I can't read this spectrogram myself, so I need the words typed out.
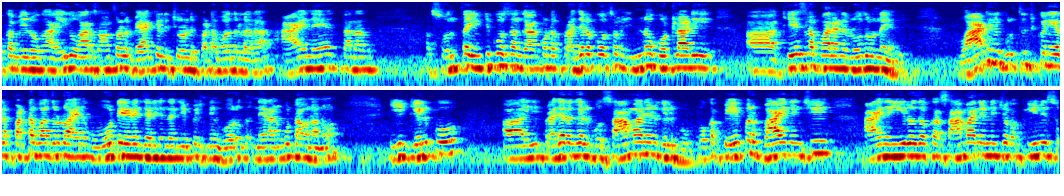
ఒక మీరు ఒక ఐదు ఆరు సంవత్సరాల బ్యాక్ వెళ్ళి చూడండి పట్టభద్రులరా. ఆయనే తన సొంత ఇంటి కోసం కాకుండా ప్రజల కోసం ఎన్నో కొట్లాడి కేసుల పాలైన రోజులు ఉన్నాయి అవి. వాటిని గుర్తుంచుకొని ఇలా పట్టభద్రుడు ఆయనకు ఓటు వేయడం జరిగిందని చెప్పేసి నేను కోరు నేను అనుకుంటా ఉన్నాను. ఈ గెలుపు ఈ ప్రజల గెలుపు సామాన్యుని గెలుపు. ఒక పేపర్ బాయ్ నుంచి ఆయన ఈ రోజు ఒక సామాన్యుడి నుంచి ఒక క్యూనిస్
